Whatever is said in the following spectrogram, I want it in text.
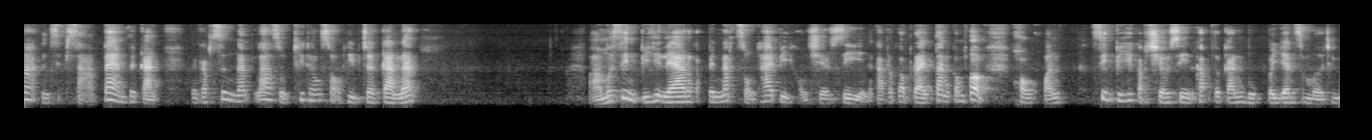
มากถึง 13 แต้มด้วยกันนะครับซึ่งึ่งนัดล่าสุดที่ทั้ง 2 ทีมเจอกันนะเมื่อสิ้นปีที่แล้วนะครับเป็นนัดส่งท้ายปีของเชลซีนะครับแล้วก็ไบรตันก็มอบของขวัญสิ้นปีให้กับเชลซีนะครับโดยการบุกไปยือนเสมอถึง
